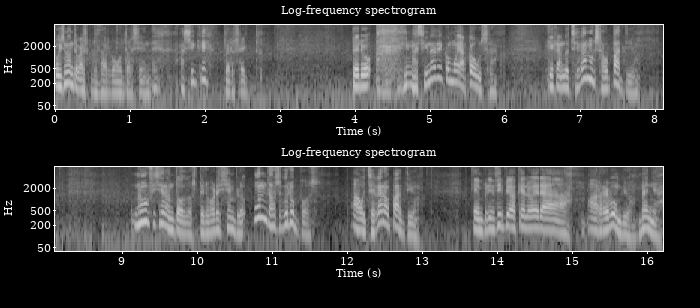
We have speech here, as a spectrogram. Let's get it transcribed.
pois non te vais cruzar con outra xente. Así que, perfecto. Pero imaginade como é a cousa que cando chegamos ao patio non o fixeron todos, pero por exemplo, un dos grupos ao chegar ao patio, que en principio aquelo era a rebumbio, veña,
